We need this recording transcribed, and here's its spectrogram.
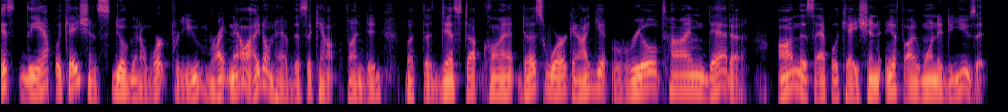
it's the application's still going to work for you. Right now, I don't have this account funded, but the desktop client does work and I get real time data on this application if I wanted to use it.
